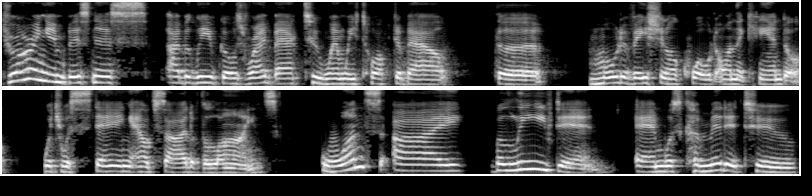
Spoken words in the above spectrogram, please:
Drawing in business, I believe, goes right back to when we talked about the motivational quote on the candle, which was staying outside of the lines. Once I believed in and was committed to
